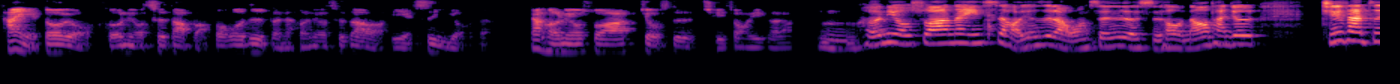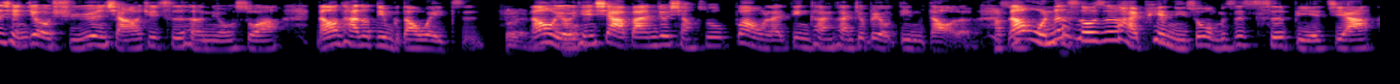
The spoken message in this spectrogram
它也都有和牛吃到饱，包括日本的和牛吃到饱也是有的。像和牛刷就是其中一个了。嗯，和牛刷那一次好像是老王生日的时候，然后他就，其实他之前就有许愿想要去吃和牛刷，然后他都订不到位置，对，然后我有一，天下班就想说，不然我来订看看，就被我订到了。然后我那时候是还骗你说我们是吃别家，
